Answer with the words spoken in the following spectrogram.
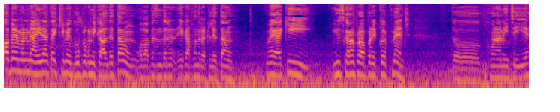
और मेरे मन में आ ही रहा था कि मैं गोप्रो को निकाल देता हूँ और वापस अंदर एक आठ अंदर रख लेता हूँ। मैं कहा कि यूज़ करना प्रॉपर इक्विपमेंट तो खोना नहीं चाहिए।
